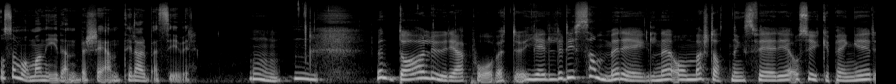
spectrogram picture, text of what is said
Og så må man gi den beskjeden til arbeidsgiver. Mm. mm. Men da lurer jeg på, vet du, gjelder de samme reglene om erstatningsferie og sykepenger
